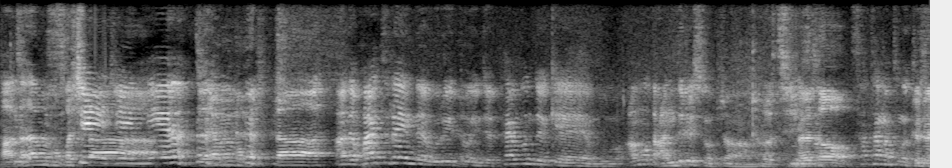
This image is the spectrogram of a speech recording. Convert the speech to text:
아 짜장면 먹고 싶다. 짜장면 먹고 싶다 아 근데 화이트데이인데 우리 또 이제 팬분들께 뭐 아무것도 안 드릴 순 없잖아 그렇지 그래서 사 탕 같은 거 그래서.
